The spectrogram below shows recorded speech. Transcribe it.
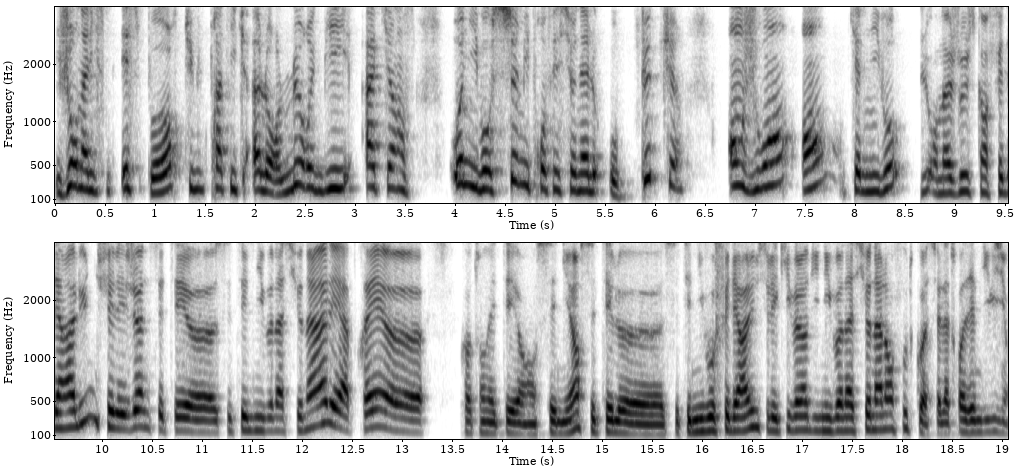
journalisme et sport. Tu pratiques alors le rugby à 15 au niveau semi-professionnel au PUC en jouant en quel niveau? On a joué jusqu'en Fédéral 1. Chez les jeunes, c'était euh, c'était le niveau national. Et après, euh, quand on était en senior, c'était le, c'était niveau Fédéral 1. C'est l'équivalent du niveau national en foot, quoi. C'est la troisième division.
